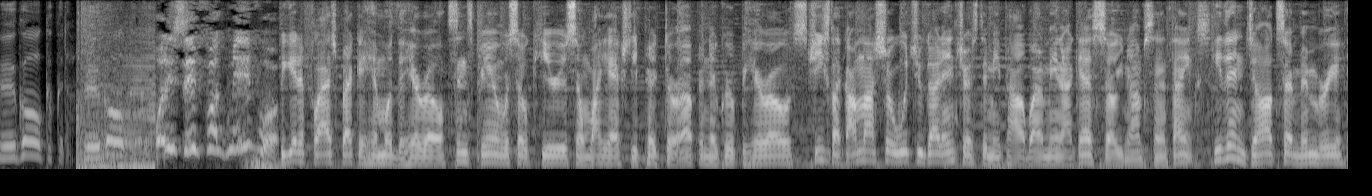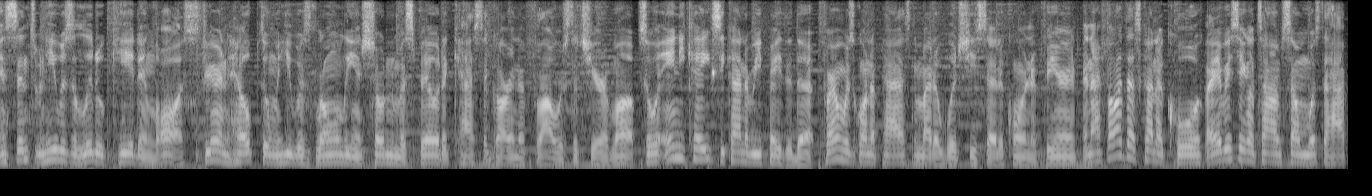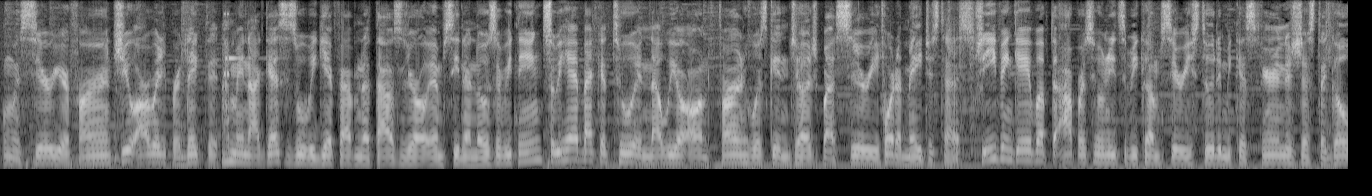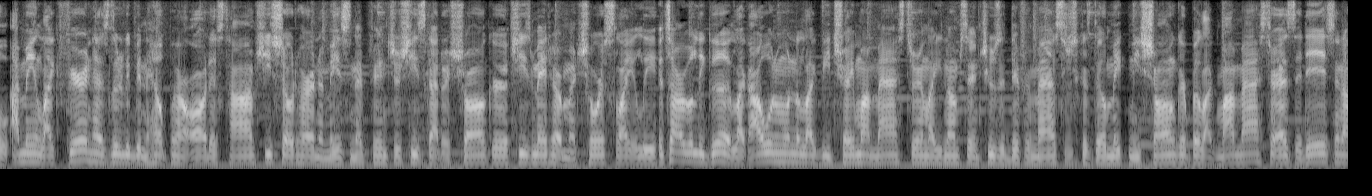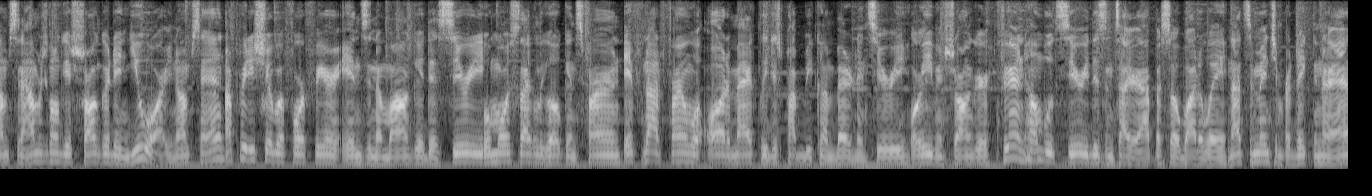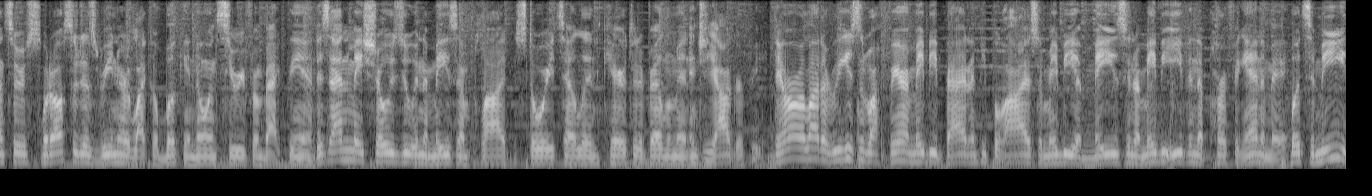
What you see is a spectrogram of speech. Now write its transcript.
What do you say fuck me for? We get a flashback of him with the hero. Since Fion was so curious on why he actually picked her up in the group of heroes, she's like, I'm not sure what you got interested in me, pal, but I mean, I guess so, you know what I'm saying? Thanks. He then jogs her memory, and since when he was a little kid and lost, Fion helped him when he was lonely and showed him a spell to cast a garden of flowers to cheer him up. So in any case, he kind of repaid the debt. Fern was going to pass no matter what she said according to Fion, and I felt like that's kind of cool. Like every single time something was to happen with Serie or Fern, she already predicted. I mean, I guess is what we get for having a thousand year old MC that knows everything. So we head back into it and now we are on Fern who is getting judged by Serie for the Mages test. She even gave up the opportunity to become Serie's student because Fern is just a goat. I mean like Fern has literally been helping her all this time. She showed her an amazing adventure. She's got her stronger. She's made her mature slightly. It's all really good. Like I wouldn't want to like betray my master and like you know what I'm saying choose a different master because they'll make me stronger. But like my master as it is and I'm saying I'm just gonna get stronger than you are. You know what I'm saying? I'm pretty sure before Fern ends in the manga that Serie will most likely go against Fern. If not Fern will automatically just probably become better than Serie or even stronger. Fern humbled Serie this entire episode by the way, not to mention predicting her answers, but also just reading her like a book and knowing Serie from back then. This anime shows you an amazing plot, storytelling, character development, and geography. There are a lot of reasons why Fern may be bad in people's eyes or maybe amazing or maybe even the perfect anime, but to me,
